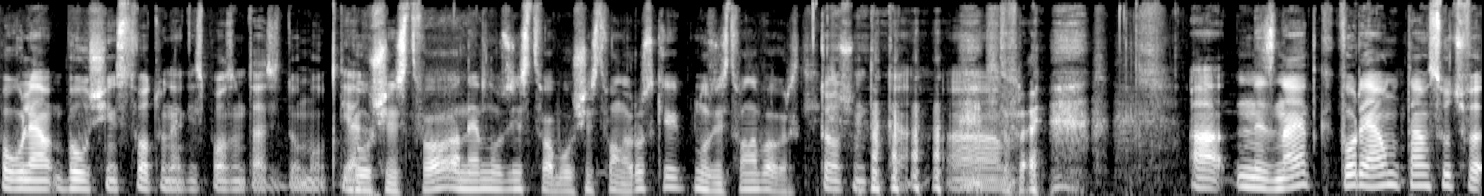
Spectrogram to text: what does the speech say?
По-голямо бълшинството, не да използвам тази дума от тях. Болшинство, а не мнозинство. Болшинство на руски, мнозинство на български. Точно така. А, Добре. А, не знаят какво реално там се случва.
